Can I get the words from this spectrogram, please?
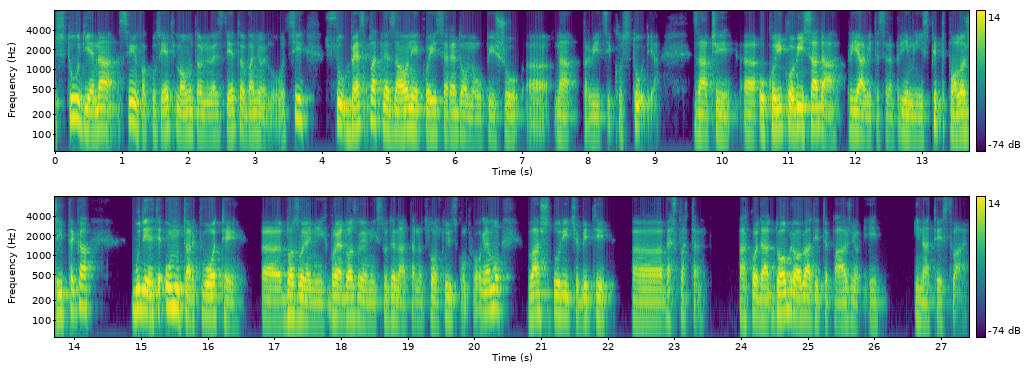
studije na svim fakultetima unutar univerziteta u Banjoj Luci su besplatne za one koji se redovno upišu na prvi ciklus studija. Znači, ukoliko vi sada prijavite se na prijemni ispit, položite ga, budete unutar kvote dozvoljenih, broja dozvoljenih studenta na tom studijskom programu, vaš studij će biti besplatan. Tako da dobro obratite pažnju i, i na te stvari.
